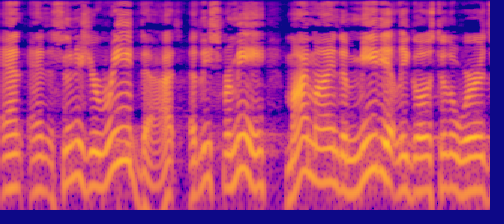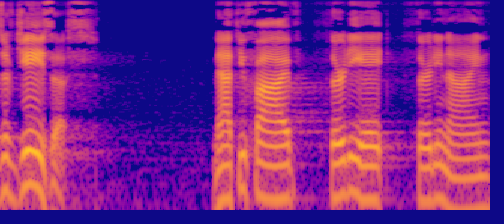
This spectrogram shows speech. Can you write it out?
And, and as soon as you read that, at least for me, my mind immediately goes to the words of Jesus. Matthew 5, 38, 39.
